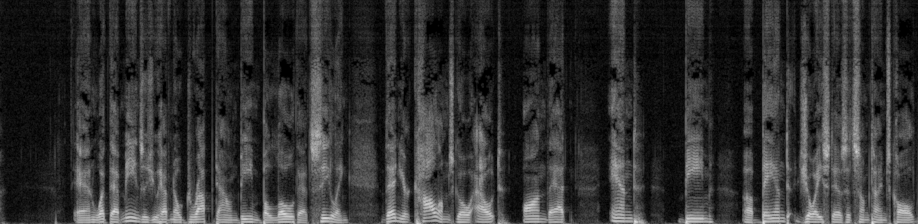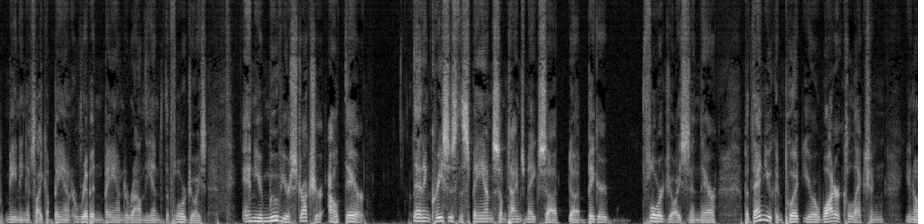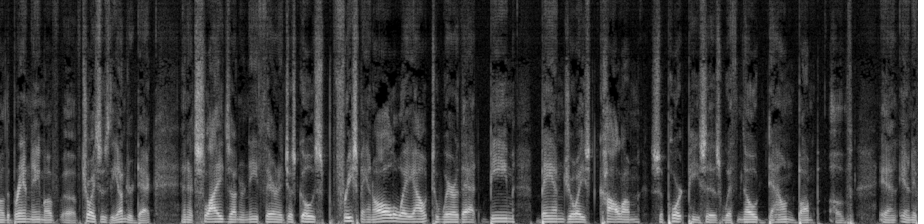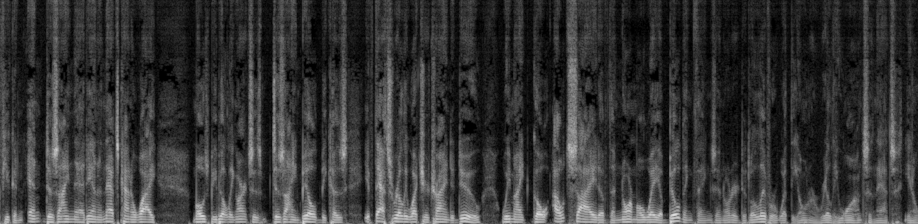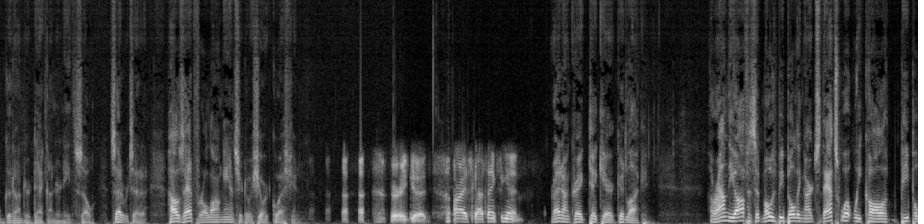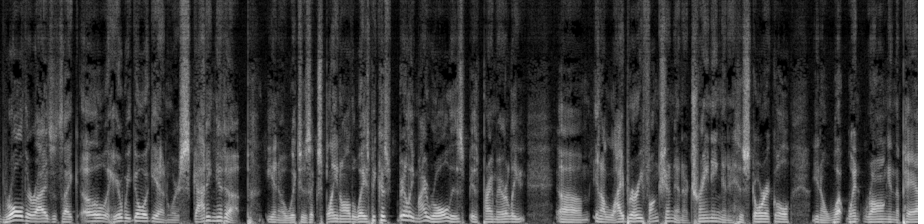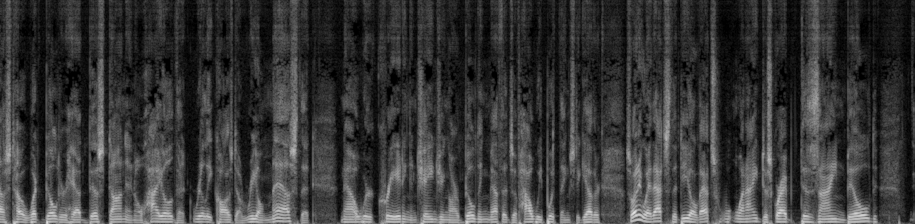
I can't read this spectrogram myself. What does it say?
And what that means is you have no drop down beam below that ceiling. Then your columns go out on that end beam uh, band joist, as it's sometimes called, meaning it's like a band, a ribbon band around the end of the floor joist, and you move your structure out there. That increases the span, sometimes makes uh, uh, bigger floor joists in there. But then you can put your water collection, you know, the brand name of, of choice is the underdeck, and it slides underneath there and it just goes free span all the way out to where that beam, band joist, column support piece is with no down bump of and and if you can and design that in and that's kind of why Mosby Building Arts is design build because if that's really what you're trying to do, we might go outside of the normal way of building things in order to deliver what the owner really wants, and that's you know good under deck underneath. So, et cetera, et cetera. How's that for a long answer to a short question? Very good. All right, Scott. Thanks again. Right on, Craig. Take care. Good luck around the office at Mosby Building Arts, that's what we call people roll their eyes. It's like, oh, here we go again. We're scotting it up, you know, which is explain all the ways because really my role is is primarily um, in a library function and a training and a historical, you know, what went wrong in the past, how what builder had this done in Ohio that really caused a real mess that now we're creating and changing our building methods of how we put things together. So anyway, that's the deal. That's when I describe design build,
